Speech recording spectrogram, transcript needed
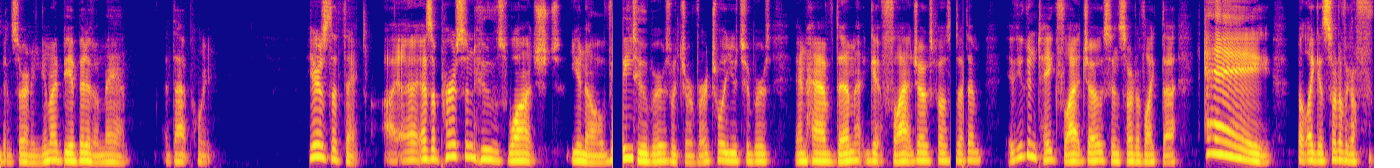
concerning. You might be a bit of a man at that point here's the thing. I, as a person who's watched, you know, VTubers, which are virtual YouTubers, and have them get flat jokes posted at them, if you can take flat jokes and sort of like the hey, but like it's sort of like a f-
